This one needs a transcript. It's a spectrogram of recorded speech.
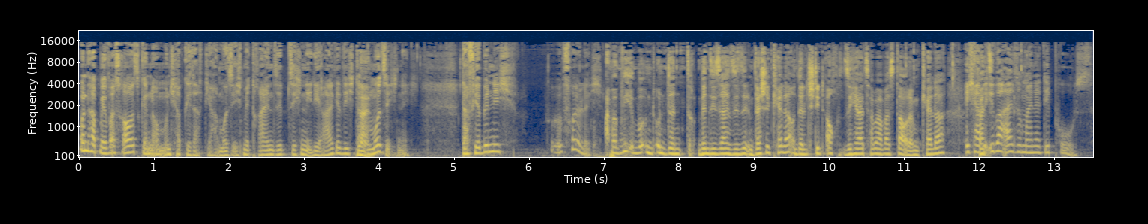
und habe mir was rausgenommen. Und ich habe gedacht, ja, muss ich mit 73 ein Idealgewicht haben? Nein. Muss ich nicht. Dafür bin ich fröhlich. aber wie, und, und dann, wenn Sie sagen, Sie sind im Wäschekeller und dann steht auch sicherheitshalber was da oder im Keller. Ich habe überall so meine Depots.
